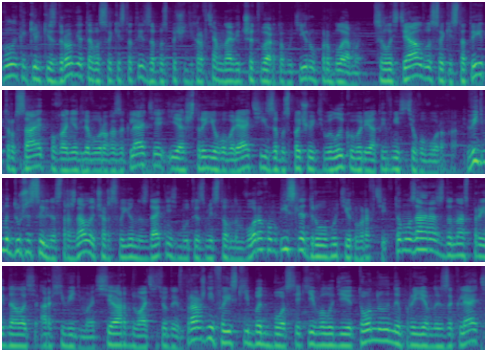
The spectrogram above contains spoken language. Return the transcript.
Велика кількість здоров'я та високі стати забезпечить гравцям навіть четвертого тіру проблеми. Целестіал, високі стати, тросайт, погані для ворога закляття, і аж три його варіації забезпечують велику варіативність цього ворога. Відьми дуже сильно страждали через свою нездатність бути змістовним ворогом після другого тіру гравців. Тому зараз до нас приєдналась архівідьма CR-21, справжній фейський бедбос, який володіє тонною неприємних заклять,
